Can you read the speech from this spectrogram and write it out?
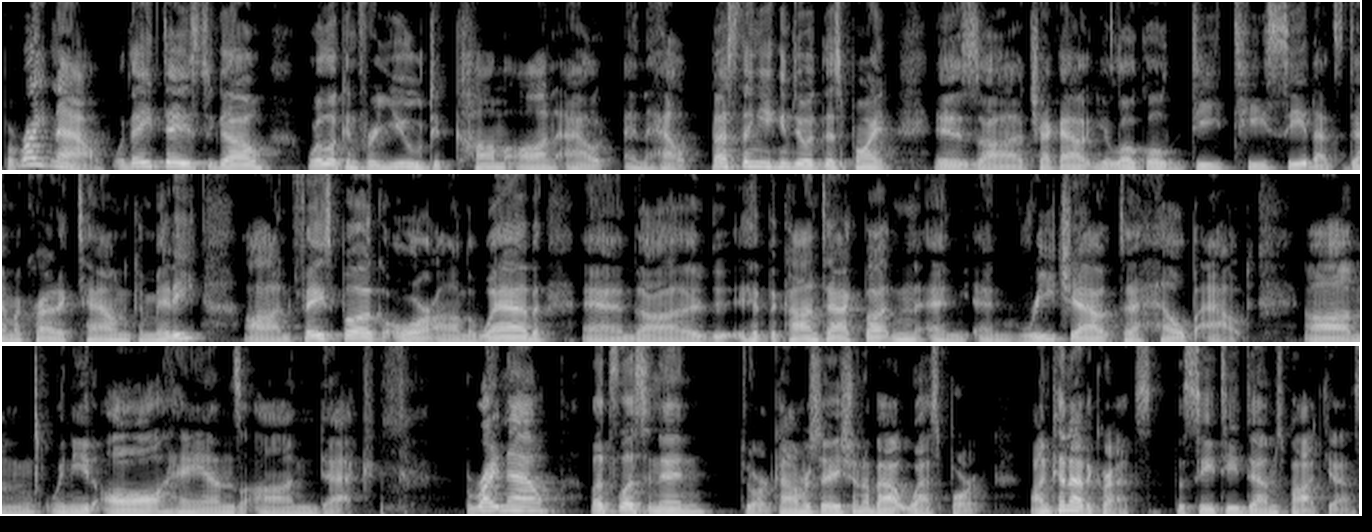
But right now, with eight days to go, we're looking for you to come on out and help. Best thing you can do at this point is uh, check out your local DTC, that's Democratic Town Committee, on Facebook or on the web, and uh, hit the contact button and, and reach out to help out. Um, we need all hands on deck. But right now, let's listen in to our conversation about Westport on Connecticrats, the CT Dems podcast.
